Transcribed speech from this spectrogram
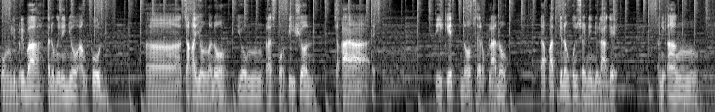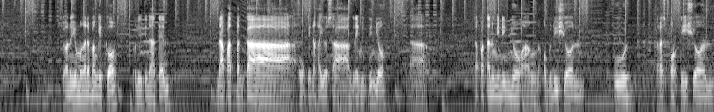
kung libre ba, tanungin ninyo ang food ah, at saka yung ano, yung transportation, tsaka ticket, no, sa eroplano. Dapat yun ang concern ninyo lagi. Ano ang So ano yung mga nabanggit ko? Ulitin natin dapat pagka okay na kayo sa agreement ninyo, ah, dapat tanungin ninyo ang accommodation, food, transportation,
